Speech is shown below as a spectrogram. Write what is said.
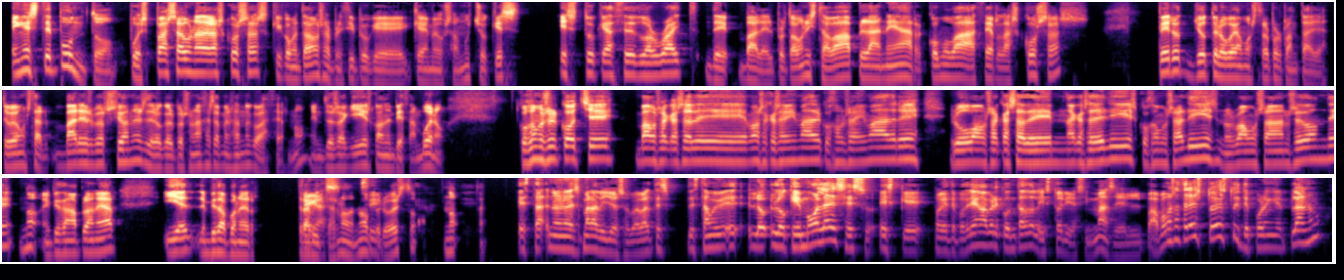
En este punto, pues pasa una de las cosas que comentábamos al principio que, que me gusta mucho, que es esto que hace Edward Wright de, vale, el protagonista va a planear cómo va a hacer las cosas, pero yo te lo voy a mostrar por pantalla. Te voy a mostrar varias versiones de lo que el personaje está pensando que va a hacer, ¿no? Entonces aquí es cuando empiezan. Bueno, cogemos el coche, vamos a casa de vamos a casa de mi madre, cogemos a mi madre, luego vamos a casa de a casa de Liz, cogemos a Liz, nos vamos a no sé dónde, no, empiezan a planear y él le empieza a poner trabitas, no, no, sí. pero esto, no. Está, no, no, es maravilloso. aparte está muy bien. Lo, lo que mola es eso. Es que. Porque te podrían haber contado la historia, sin más. El, "Va, vamos a hacer esto, esto, y te ponen el plano.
